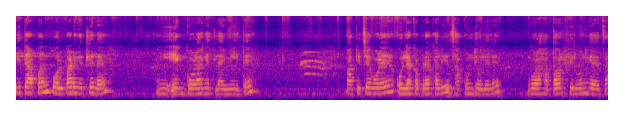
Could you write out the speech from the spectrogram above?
इथे आपण पोलपाट घेतलेला आहे आणि एक गोळा घेतला आहे मी इथे. बाकीचे गोळे ओल्या कपड्याखाली झाकून ठेवलेले आहेत. गोळा हातावर फिरवून घ्यायचा.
